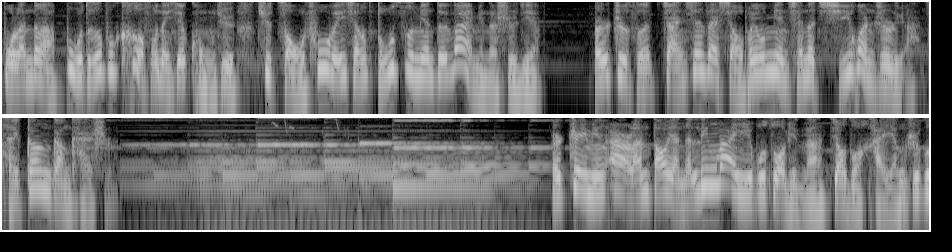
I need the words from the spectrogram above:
布兰登啊，不得不克服那些恐惧，去走出围墙，独自面对外面的世界。而至此，展现在小朋友面前的奇幻之旅啊，才刚刚开始。而这名爱尔兰导演的另外一部作品呢，叫做《海洋之歌》。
